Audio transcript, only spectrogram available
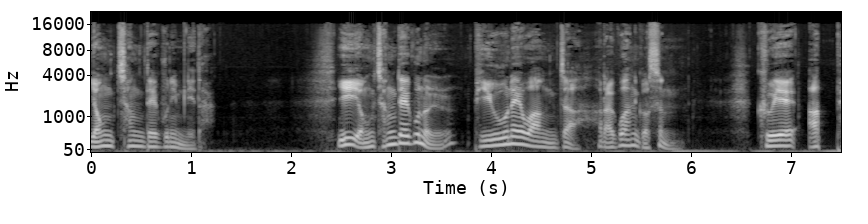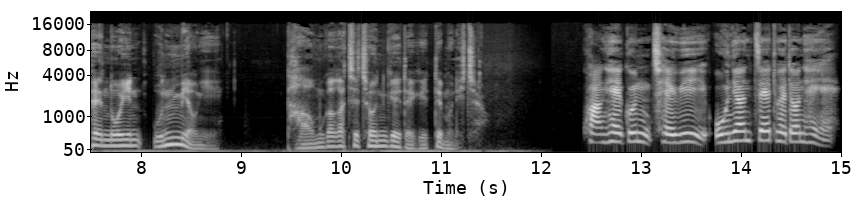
영창대군입니다. 이 영창대군을 비운의 왕자라고 한 것은 그의 앞에 놓인 운명이 다음과 같이 전개되기 때문이죠. 광해군 재위 5년째 되던 해에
